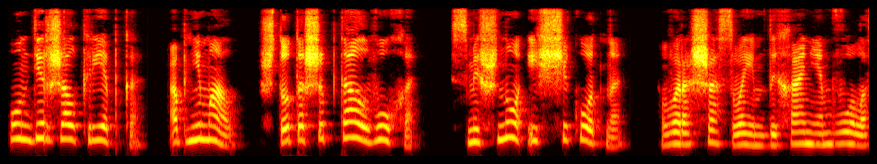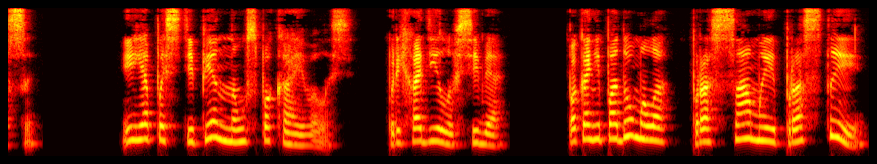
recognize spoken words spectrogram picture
Он держал крепко, обнимал, что-то шептал в ухо, смешно и щекотно, вороша своим дыханием волосы. И я постепенно успокаивалась, приходила в себя, пока не подумала про самые простые,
